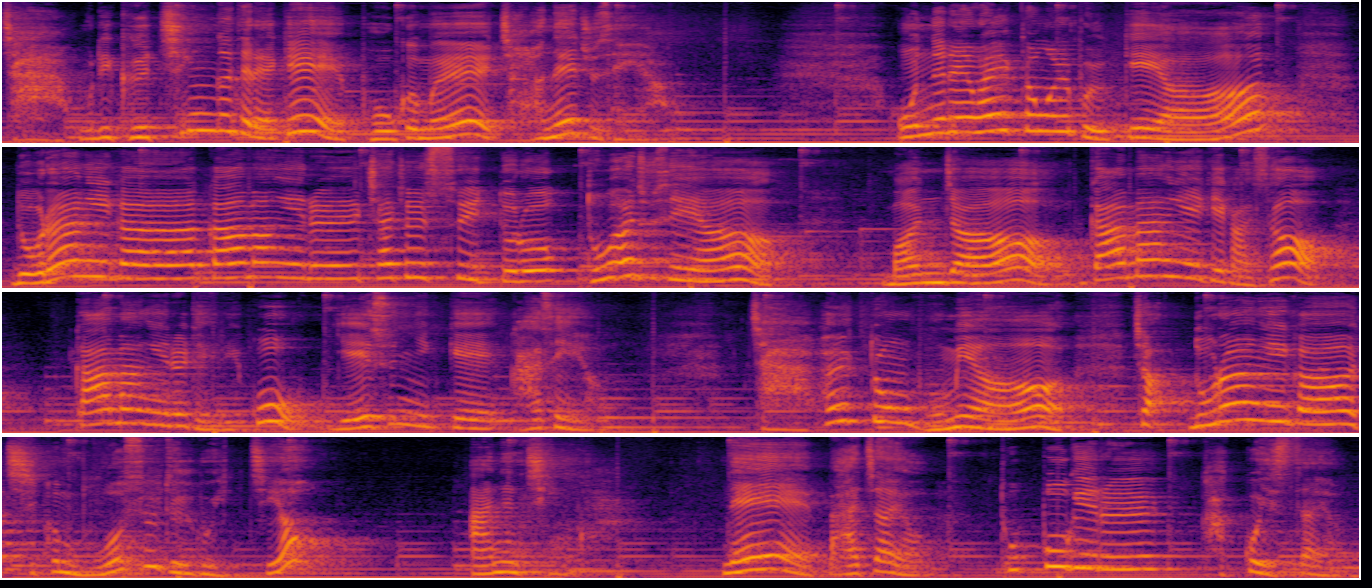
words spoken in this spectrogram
자, 우리 그 친구들에게 복음을 전해주세요. 오늘의 활동을 볼게요. 노랑이가 까망이를 찾을 수 있도록 도와주세요. 먼저 까망이에게 가서 까망이를 데리고 예수님께 가세요. 자, 활동 보면 자, 노랑이가 지금 무엇을 들고 있지요? 아는 친구. 네, 맞아요. 돋보기를 갖고 있어요.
